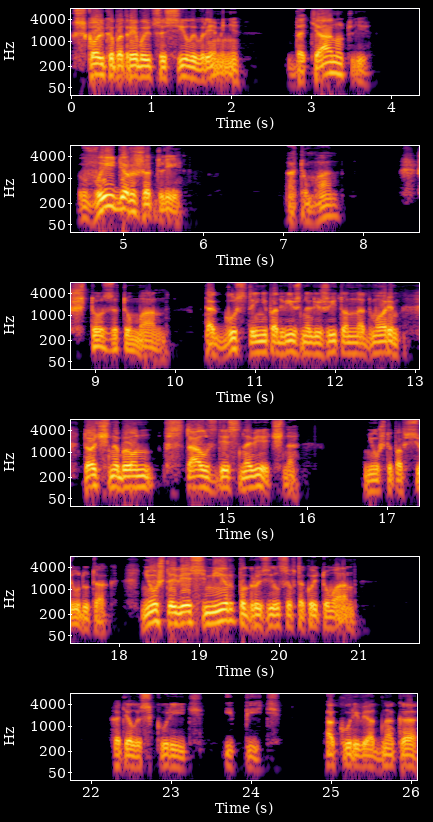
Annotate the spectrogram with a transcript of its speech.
Сколько потребуется сил и времени? Дотянут ли? Выдержат ли? А туман? Что за туман? Так густо и неподвижно лежит он над морем, точно бы он встал здесь навечно. Неужто повсюду так? Неужто весь мир погрузился в такой туман? Хотелось курить и пить. О куреве, однако,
